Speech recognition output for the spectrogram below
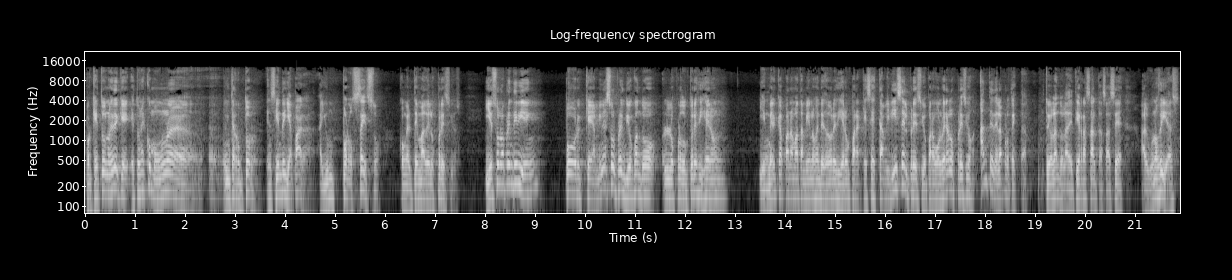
Porque esto no es de que esto no es como un, eh, un interruptor, enciende y apaga. Hay un proceso con el tema de los precios. Y eso lo aprendí bien porque a mí me sorprendió cuando los productores dijeron, y en Merca Panamá también los vendedores dijeron, para que se estabilice el precio, para volver a los precios antes de la protesta, estoy hablando la de tierras altas hace algunos días,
